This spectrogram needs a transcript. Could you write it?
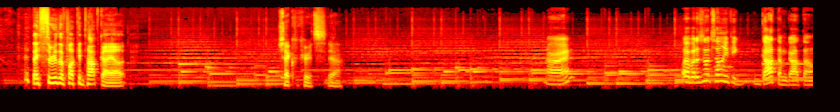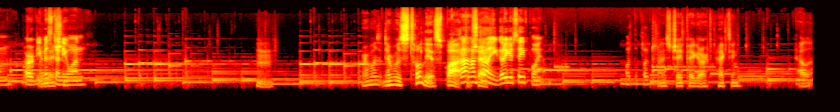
they threw the fucking top guy out. Check recruits, yeah. All right. Oh, but it's not telling if you got them, got them, or if you missed Recommendation? anyone. Was? There was totally a spot I- check. telling you, go to your save point. What the fuck? Nice JPEG architecting. Palette.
